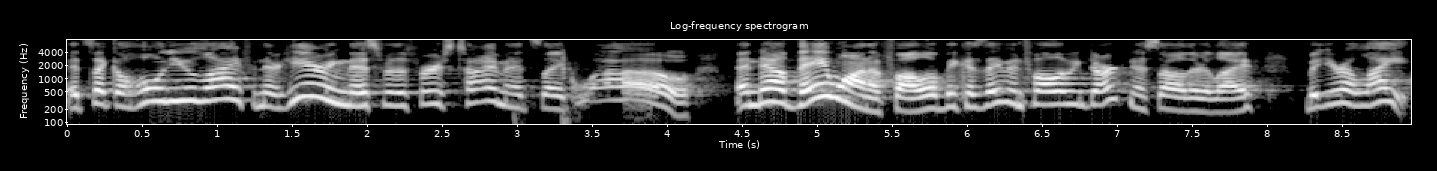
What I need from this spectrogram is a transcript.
it's like a whole new life. And they're hearing this for the first time, and it's like, whoa. And now they want to follow because they've been following darkness all their life. But you're a light,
